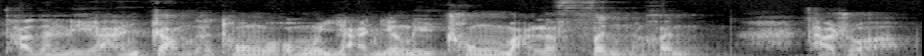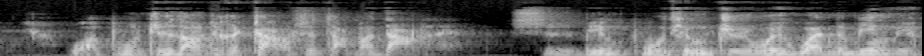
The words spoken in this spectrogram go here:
他的脸涨得通红，眼睛里充满了愤恨。他说：“我不知道这个仗是怎么打的。士兵不听指挥官的命令，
